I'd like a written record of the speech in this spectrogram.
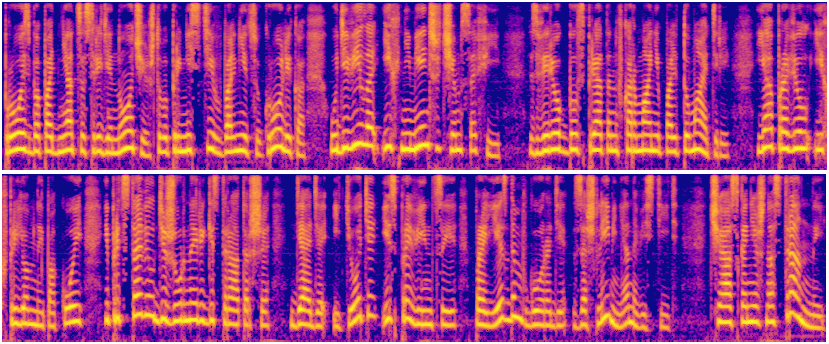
Просьба подняться среди ночи, чтобы принести в больницу кролика, удивила их не меньше, чем Софи. Зверек был спрятан в кармане пальто матери. Я провел их в приемный покой и представил дежурной регистраторше. Дядя и тетя из провинции проездом в городе зашли меня навестить. Час, конечно, странный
